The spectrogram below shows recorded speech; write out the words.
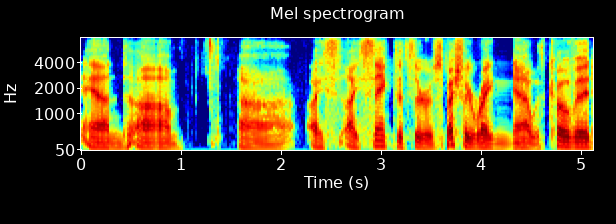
And um, uh, I, I think that there, especially right now with COVID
